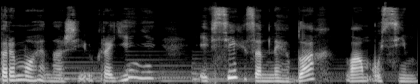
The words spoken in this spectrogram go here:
перемоги нашій Україні і всіх земних благ вам усім.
